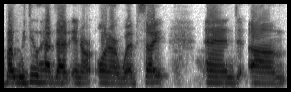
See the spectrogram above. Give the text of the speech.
But we do have that in our on our website. And um,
